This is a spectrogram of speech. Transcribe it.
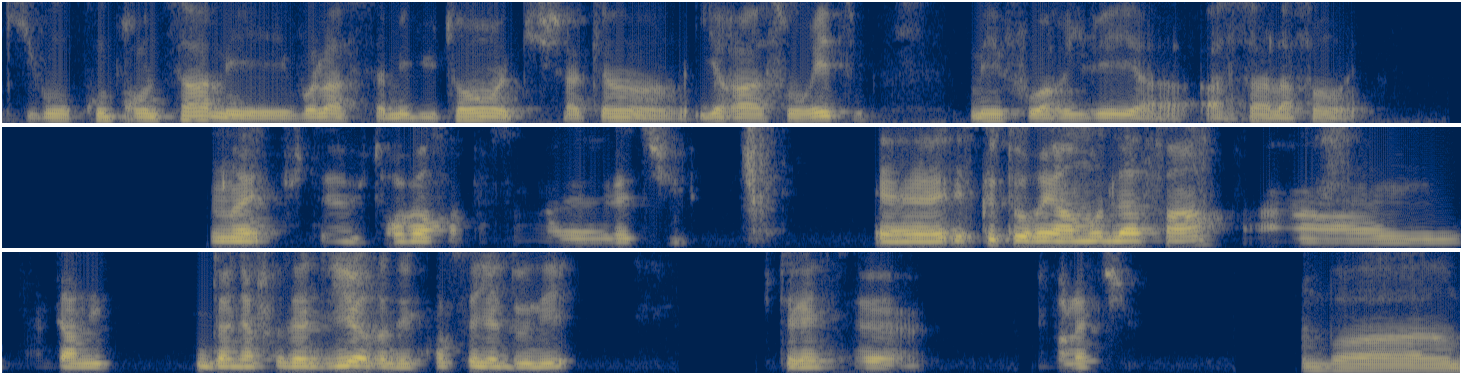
qui vont comprendre ça, mais voilà, ça met du temps et puis chacun ira à son rythme, mais il faut arriver à, ça à la fin. Ouais, ouais je, te, je te revois 100% euh, là-dessus. Euh, est-ce que tu aurais un mot de la fin, un, dernier, une dernière chose à dire, des conseils à donner? Je te laisse euh, là-dessus. Bah,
